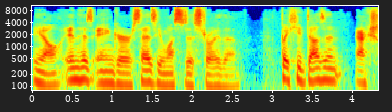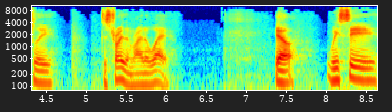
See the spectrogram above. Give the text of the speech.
you know, in His anger says He wants to destroy them. But He doesn't actually destroy them right away. You know, we see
